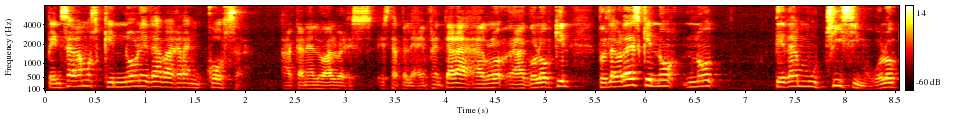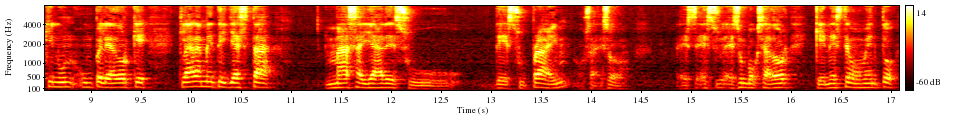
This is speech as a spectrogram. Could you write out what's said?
pensábamos que no le daba gran cosa a Canelo Álvarez esta pelea. Enfrentar a, Golovkin, pues la verdad es que no, no te da muchísimo. Golovkin, un, peleador que claramente ya está más allá de su, de su prime, o sea, eso es, es un boxeador que en este momento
